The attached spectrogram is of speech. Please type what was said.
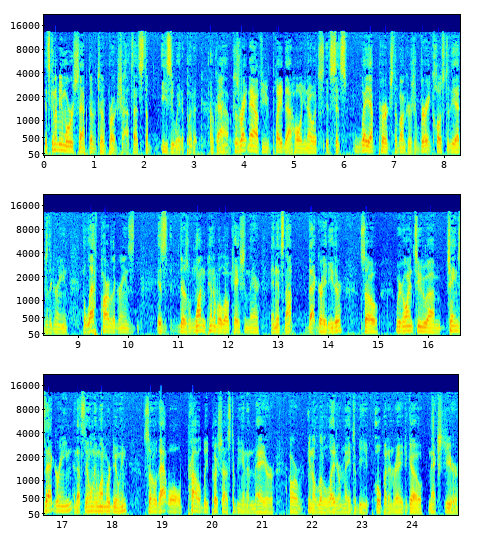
It's going to be more receptive to approach shots. That's the easy way to put it. Okay. Because right now, if you've played that hole, you know it's it sits way up perched. The bunkers are very close to the edge of the green. The left part of the greens is there's one pinnable location there, and it's not that great either. So we're going to um, change that green, and that's the only one we're doing. So that will probably push us to be in May or, or you know a little later May to be open and ready to go next year.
